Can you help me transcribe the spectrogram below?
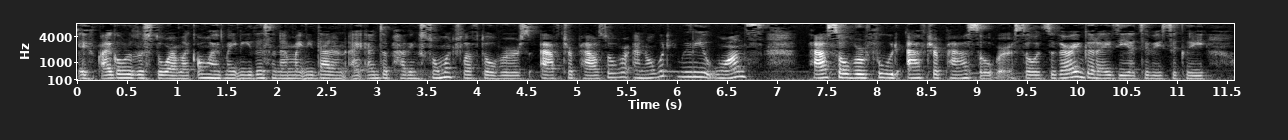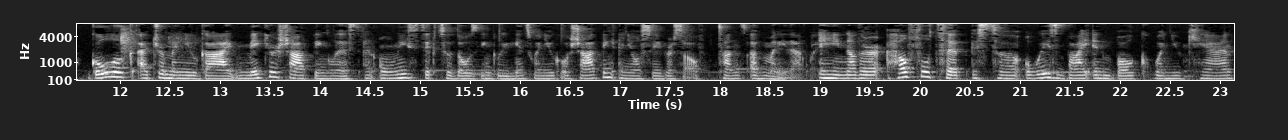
If i go to the store i'm like oh i might need this and i might need that and i end up having so much leftovers after passover and nobody really wants passover food after passover. So it's a very good idea to basically go look at your menu guide, make your shopping list, and only stick to those ingredients when you go shopping and you'll save yourself tons of money that way. Another helpful tip is to always buy in bulk when you can.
